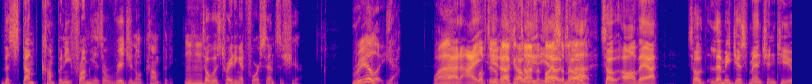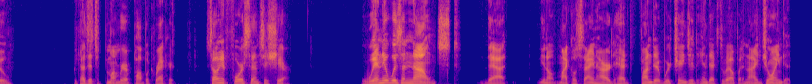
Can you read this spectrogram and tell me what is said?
the stump company from his original company. Mhm. So it was trading at four cents a share. Really? Yeah. Wow. And I love to go know, back in time and buy know, some so, of that. So all that. So let me just mention to you, because it's a public record, selling at four cents a share. When it was announced that you know, Michael Steinhardt had funded. We're changing the index development, and I joined it.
